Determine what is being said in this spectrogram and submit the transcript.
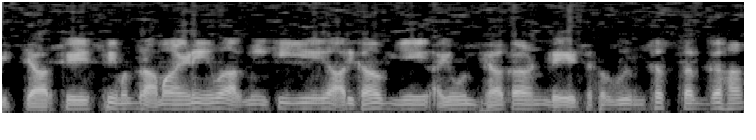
इत्यार्षे श्रीमद् रामायणे वाल्मीकीये आदिकाव्ये अयोध्याकाण्डे चतुर्विंशः सर्गः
